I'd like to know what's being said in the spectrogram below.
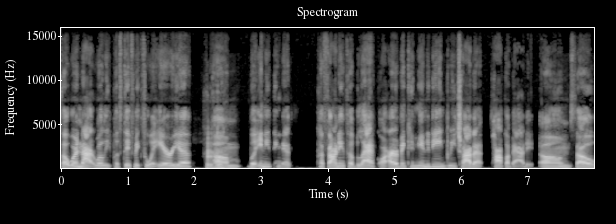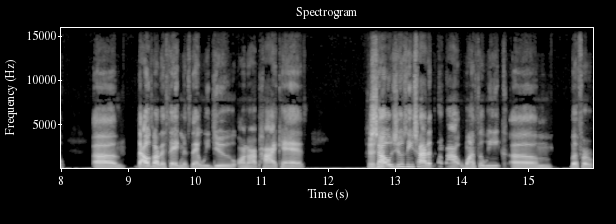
So we're not really specific to an area, mm-hmm. um, but anything that's concerning to Black or urban community, we try to talk about it. Um, so um, those are the segments that we do on our podcast. Mm-hmm. Shows usually try to come out once a week. Um, but for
